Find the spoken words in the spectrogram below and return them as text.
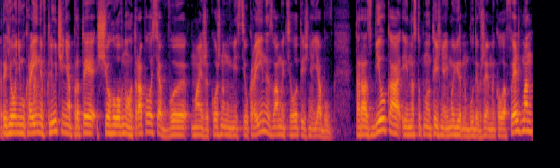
регіонів України включення про те, що головного трапилося в майже кожному місті України. З вами цього тижня я був Тарас Білка, і наступного тижня, ймовірно, буде вже Микола Фельдман.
